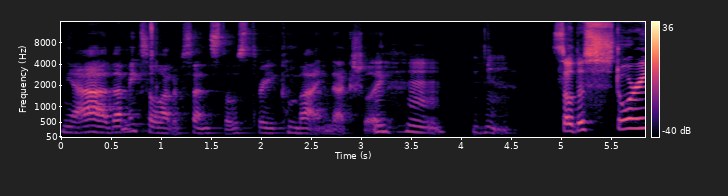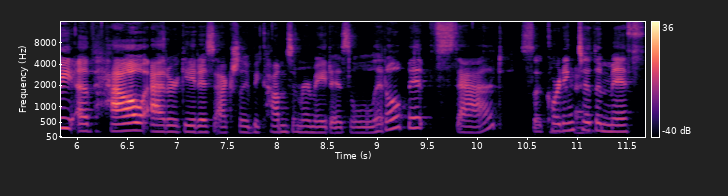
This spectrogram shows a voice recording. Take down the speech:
Yeah, that makes a lot of sense, those three combined, actually. Mm-hmm. Mm-hmm. So, the story of how Atargatis actually becomes a mermaid is a little bit sad. So, according okay. to the myth,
